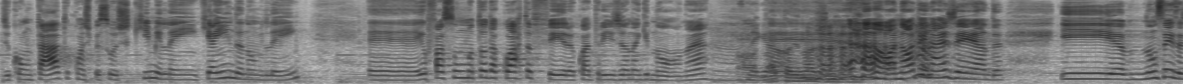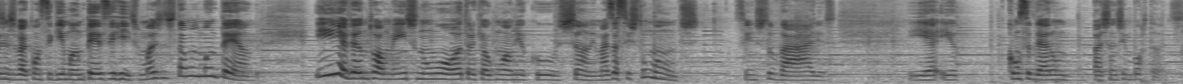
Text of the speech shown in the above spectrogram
de, contato com as pessoas que me leem, que ainda não me leem. É, eu faço uma toda quarta-feira com a atriz Jana Guinon, né? Ah, legal. Anota aí na agenda. Anota aí na agenda. E não sei se a gente vai conseguir manter esse ritmo, mas estamos mantendo. E, eventualmente, num ou outra que algum amigo chame, mas assisto um monte, assisto vários. E, é, e consideram bastante importantes.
